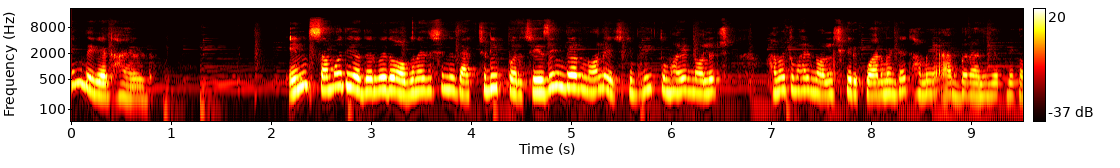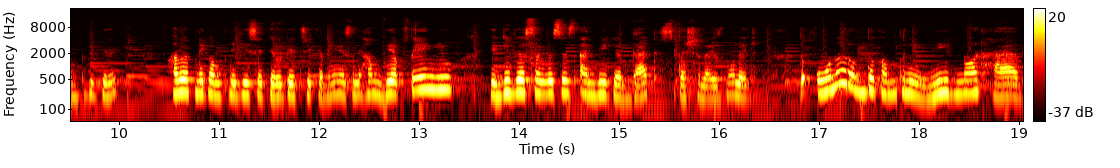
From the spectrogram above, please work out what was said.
think they get hired in some or other way the organisation is actually purchasing their knowledge कि भाई, तुम्हारी नॉलेज हमें तुम्हारी नॉलेज की रिक्वायरमेंट है तो हमें ऐप बनानी है अपनी कंपनी के लिए। हमें अपनी कंपनी की सिक्योरिटी अच्छी करनी है, इसलिए हम we are paying you you give your services and we get that specialise knowledge the owner of the company need not have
